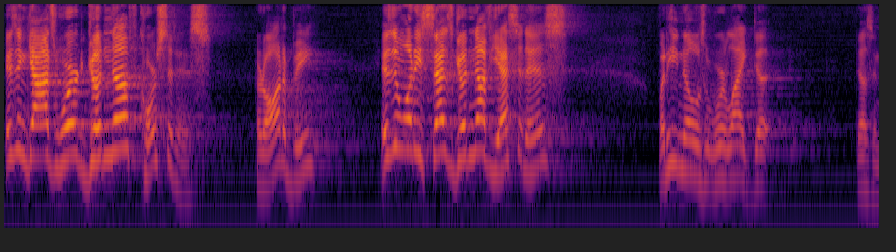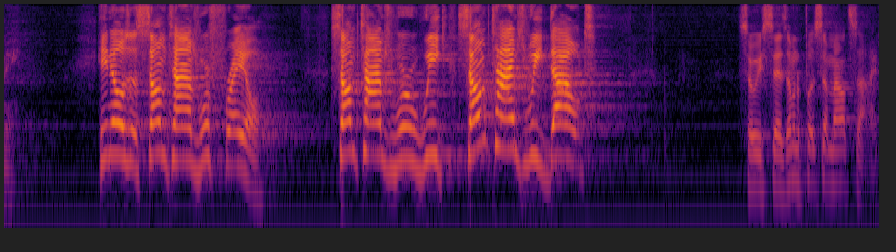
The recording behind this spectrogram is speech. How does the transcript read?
Isn't God's word good enough? Of course it is. It ought to be. Isn't what He says good enough? Yes, it is. But He knows what we're like, doesn't He? He knows that sometimes we're frail, sometimes we're weak, sometimes we doubt. So he says, I'm going to put something outside.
